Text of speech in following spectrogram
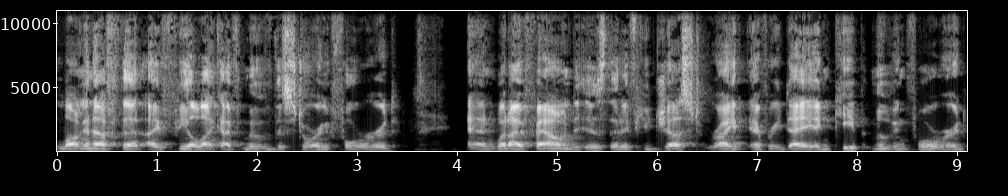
long enough that I feel like I've moved the story forward. And what I found is that if you just write every day and keep moving forward,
